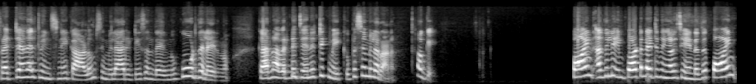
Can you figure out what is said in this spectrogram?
ഫ്രറ്റേണൽ ട്വിൻസിനേക്കാളും സിമിലാരിറ്റീസ് എന്തായിരുന്നു? കൂടുതലായിരുന്നു. കാരണം അവരുടെ ജനറ്റിക് മേക്കപ്പ് സിമിലർ ആണ്. ഓക്കെ പോയിന്റ് അതിൽ ഇമ്പോർട്ടന്റ് ആയിട്ട് നിങ്ങൾ ചെയ്യേണ്ടത് പോയിന്റ്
